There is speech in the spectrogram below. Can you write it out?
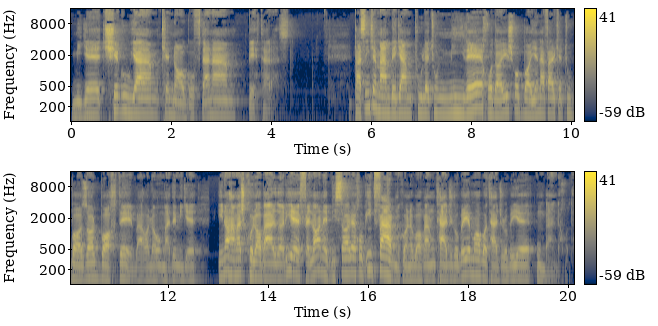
میگه چه گویم که ناگفتنم بهتر است. پس اینکه من بگم پولتون میره خداییش خب با یه نفر که تو بازار باخته و حالا اومده میگه اینا همش کلاهبرداریه فلان بیساره. خب این فرق می‌کنه واقعا اون تجربه ما با تجربه اون بنده خدا.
